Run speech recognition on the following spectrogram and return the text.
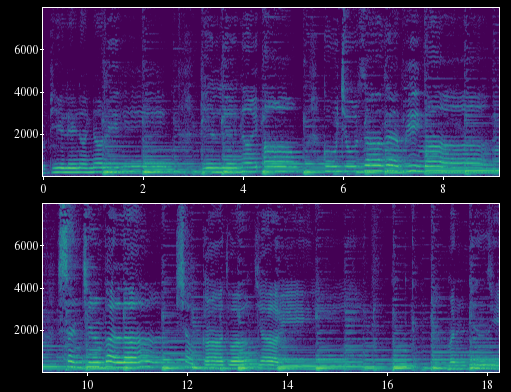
မပြေလည်နိုင်နာရီပြေလည်နိုင်အောင်ကိုကြိုးစားခဲ့ပြီးမှစံချင်ပါလားရှောက်ကားသွားကြပြီမနှင်းစီ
